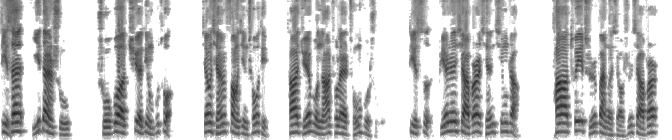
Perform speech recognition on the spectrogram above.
第三，一旦数数过确定不错，将钱放进抽屉，他绝不拿出来重复数。第四，别人下班前清账，他推迟半个小时下班，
